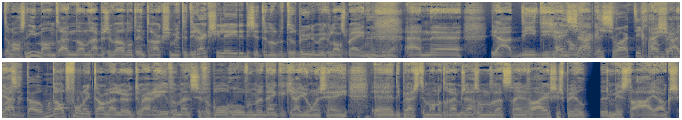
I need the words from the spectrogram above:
er was niemand. En dan hebben ze wel wat interactie met de directieleden. Die zitten dan op de tribune met een glas wijn. En eh, ja, die, die zijn En dan gekke- Zwart, die gewoon en was ja, gekomen. Dat vond ik dan wel leuk. Er waren heel veel mensen over. Maar dan denk ik, ja jongens, hey, eh, die beste man had ruim 600 wedstrijden voor Ajax gespeeld. Dus Mr. Ajax,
